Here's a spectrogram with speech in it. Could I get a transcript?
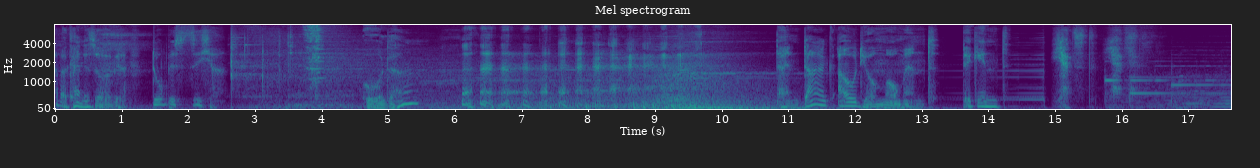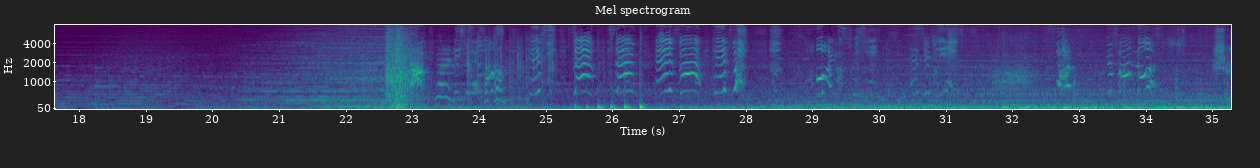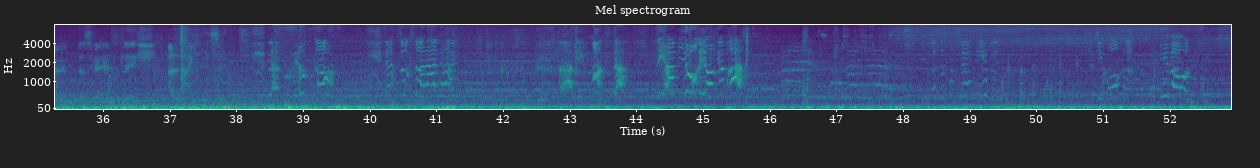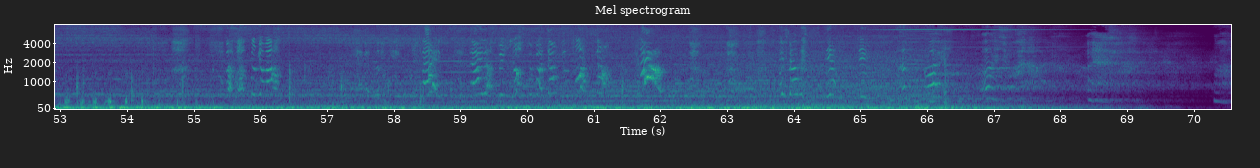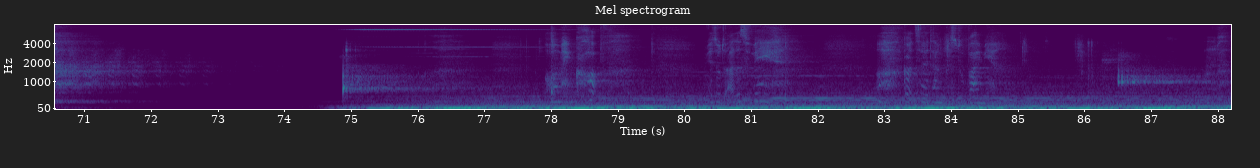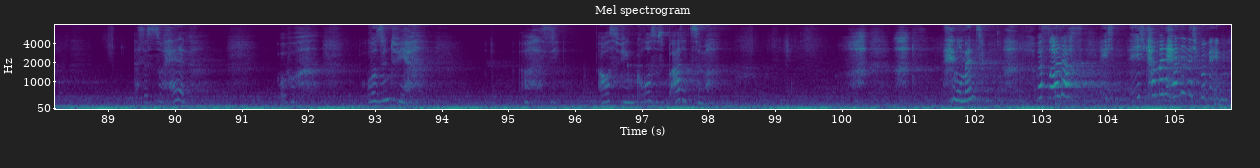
Aber keine Sorge, du bist sicher. Oder? Dein Dark Audio Moment beginnt jetzt. Sind wir? Sieht aus wie ein großes Badezimmer. Hey, Moment. Was soll das? Ich, ich kann meine Hände nicht bewegen.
